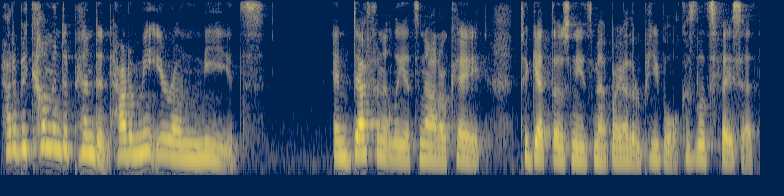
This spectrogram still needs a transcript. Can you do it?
how to become independent, how to meet your own needs. And definitely, it's not okay to get those needs met by other people, because let's face it,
